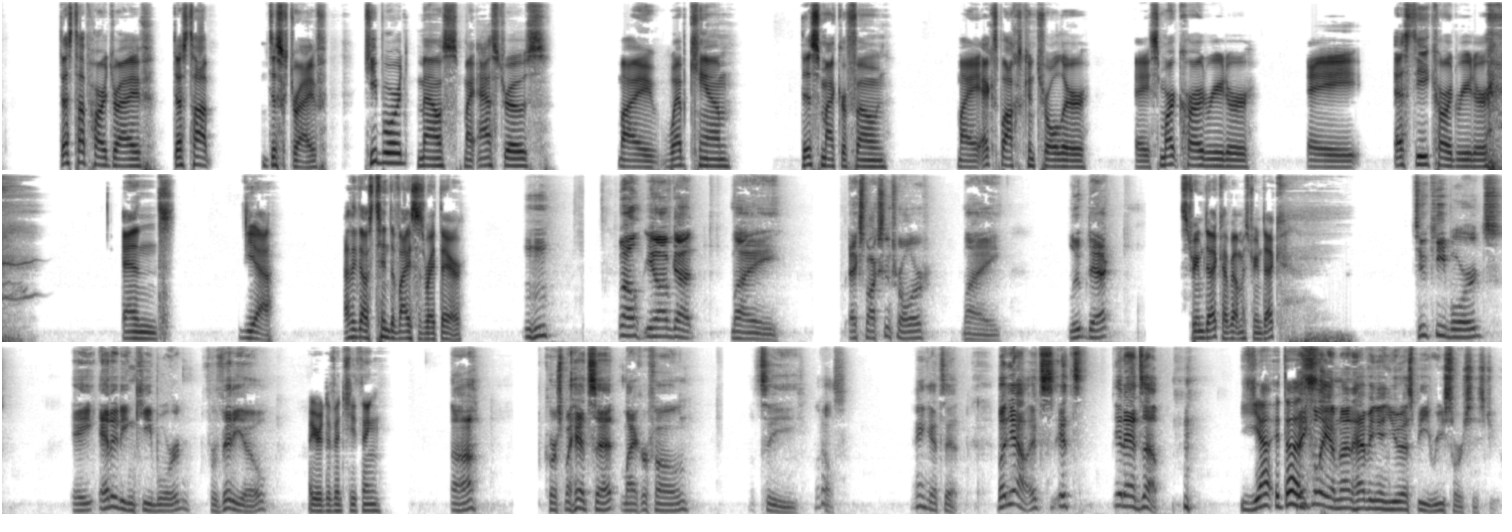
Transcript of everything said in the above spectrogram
desktop hard drive desktop disk drive keyboard mouse my astros my webcam this microphone my xbox controller a smart card reader a sd card reader and yeah. I think that was 10 devices right there. Mm-hmm. Well, you know, I've got my Xbox controller, my Loupedeck, stream deck i've got my stream deck. Two keyboards, a editing keyboard for video, Your davinci thing uh huh. Of course, my headset, microphone. Let's see what else. I think that's it. But yeah, it's it's it adds up. Yeah, it does. Thankfully, I'm not having a USB resource issue.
